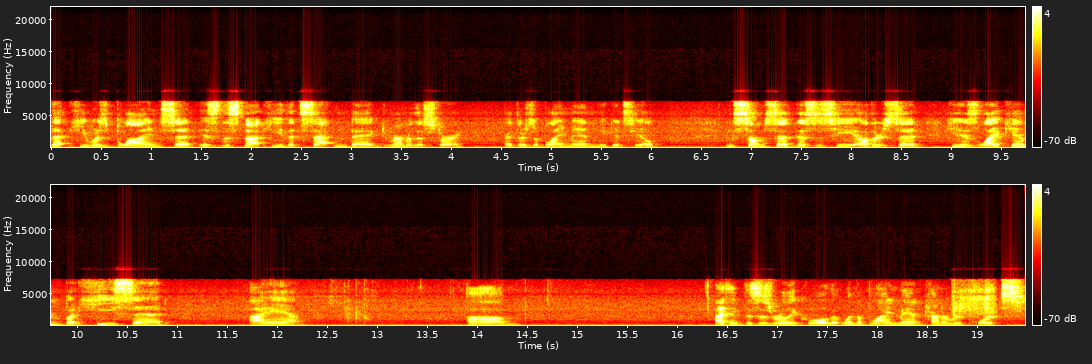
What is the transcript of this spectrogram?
that he was blind said, Is this not he that sat and begged? Remember this story? Right? There's a blind man and he gets healed. And some said, This is he. Others said, He is like him. But he said, I am. Um, I think this is really cool that when the blind man kind of reports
